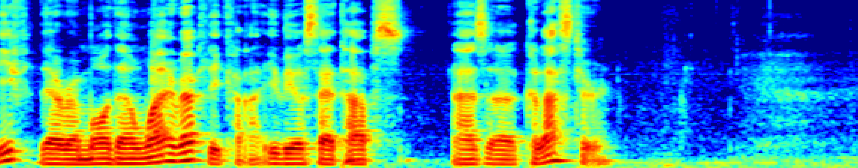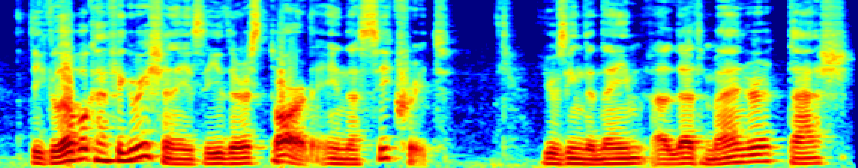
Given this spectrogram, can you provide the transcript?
If there are more than one replica, it will set up as a cluster. The global configuration is either stored in a secret using the name alert manager dash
